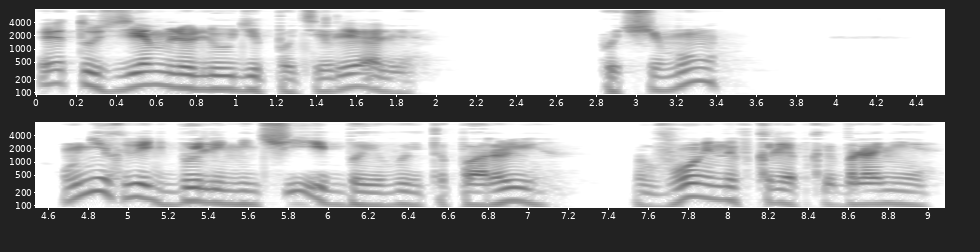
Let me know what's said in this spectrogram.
Эту землю люди потеряли. Почему? У них ведь были мечи и боевые топоры, воины в крепкой броне,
